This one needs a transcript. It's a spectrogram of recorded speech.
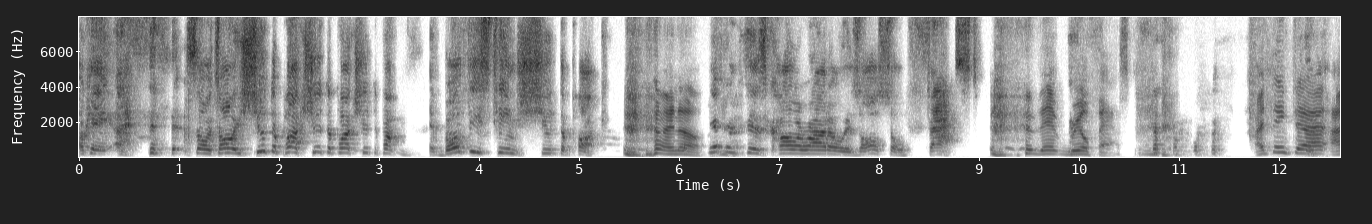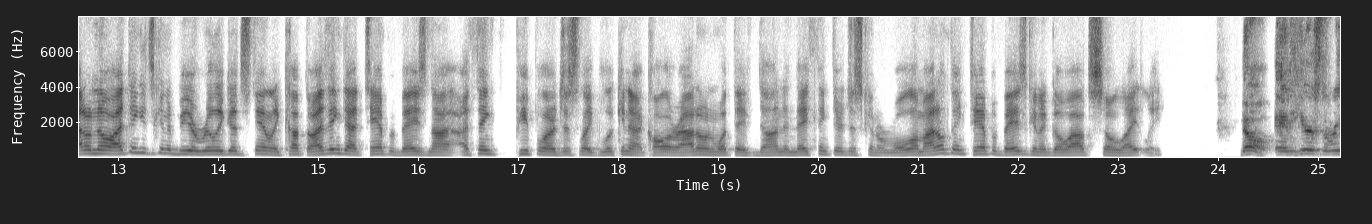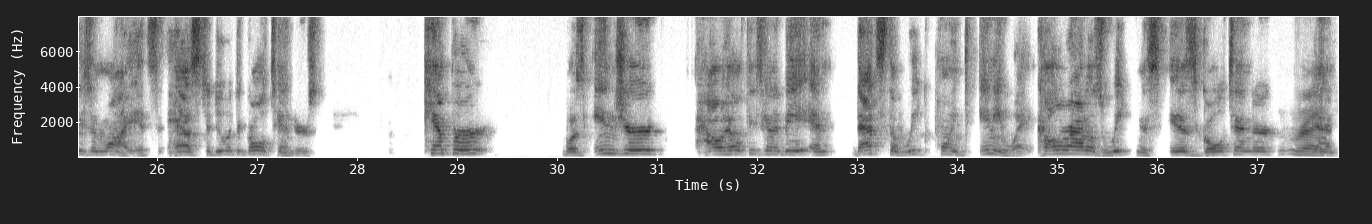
okay, so it's always shoot the puck, shoot the puck, shoot the puck. And both these teams shoot the puck. I know. The difference is Colorado is also fast. They're real fast. I think that I don't know. I think it's going to be a really good Stanley Cup, though. I think that Tampa Bay's not. I think people are just like looking at Colorado and what they've done, and they think they're just going to roll them. I don't think Tampa Bay's going to go out so lightly. No, and here's the reason why. It has to do with the goaltenders. Kuemper was injured, how healthy he's going to be, and that's the weak point anyway. Colorado's weakness is goaltender, Right. and,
